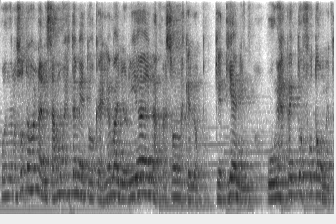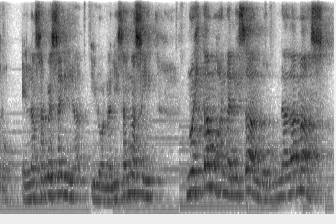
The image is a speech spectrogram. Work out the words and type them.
Cuando nosotros analizamos este método, que es la mayoría de las personas que, que tienen un espectrofotómetro en la cervecería y lo analizan así, no estamos analizando nada más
